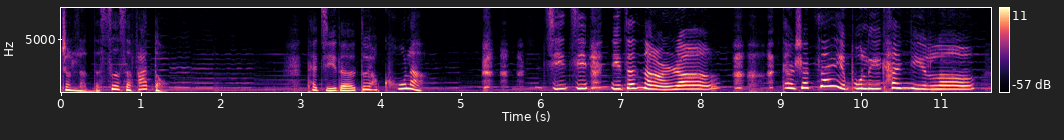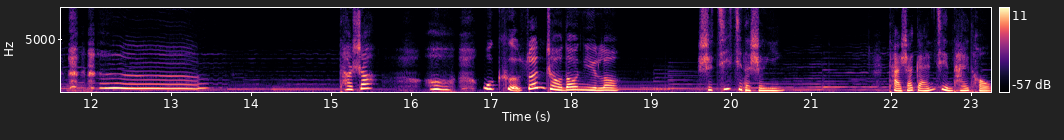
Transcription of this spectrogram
正冷得瑟瑟发抖。他急得都要哭了。吉吉，你在哪儿啊？塔莎再也不离开你了。塔莎，哦，我可算找到你了。是吉吉的声音。塔莎赶紧抬头，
